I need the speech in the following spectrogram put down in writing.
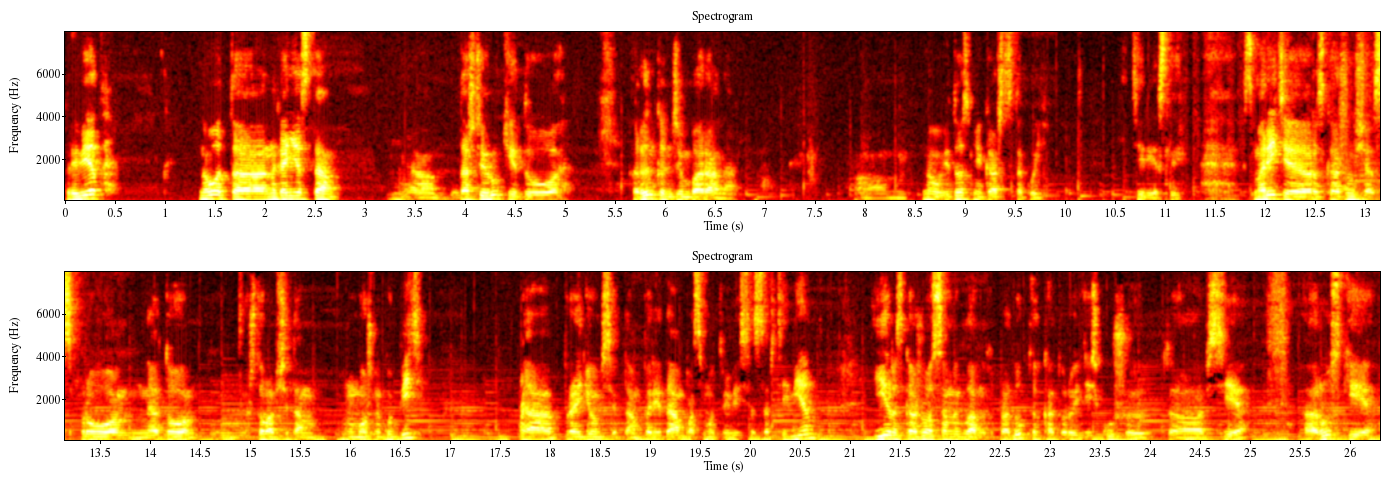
Привет! Ну вот, э, наконец-то э, дошли руки до рынка Джимбарана. Э, ну, видос, мне кажется, такой интересный. Смотрите, расскажу сейчас про то, что вообще там можно купить. Э, пройдемся там по рядам, посмотрим весь ассортимент. И расскажу о самых главных продуктах, которые здесь кушают э, все русские.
